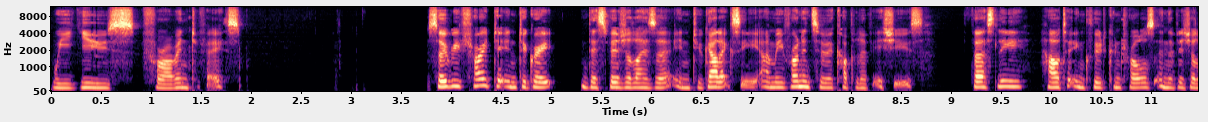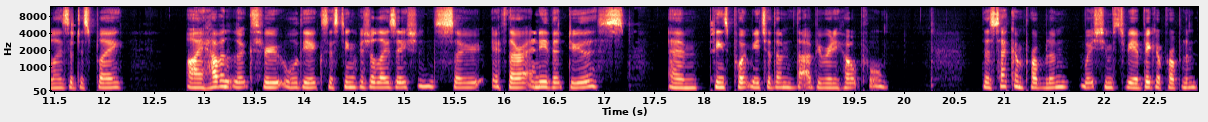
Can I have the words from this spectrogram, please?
we use for our interface. So we've tried to integrate this visualizer into Galaxy and we've run into a couple of issues. Firstly, how to include controls in the visualizer display. I haven't looked through all the existing visualizations, so if there are any that do this, um, please point me to them, that would be really helpful. The second problem, which seems to be a bigger problem,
